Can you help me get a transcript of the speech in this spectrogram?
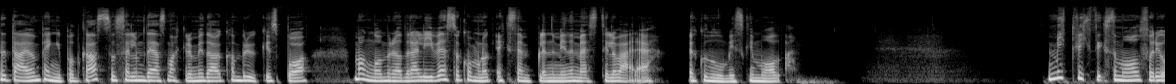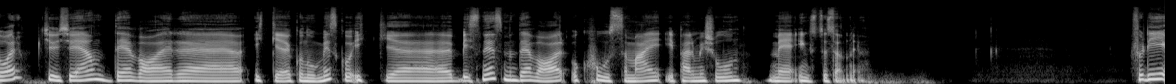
Dette er jo en pengepodkast, så selv om det jeg snakker om i dag kan brukes på mange områder av livet, så kommer nok eksemplene mine mest til å være økonomiske mål. Mitt viktigste mål for i år, 2021, det var eh, ikke økonomisk og ikke business, men det var å kose meg i permisjon med yngste sønnen min. Fordi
